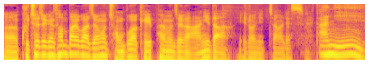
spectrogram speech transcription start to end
어, 구체적인 선발 과정은 정부가 개입할 문제가 아니다 이런 입장을 냈습니다. 아니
